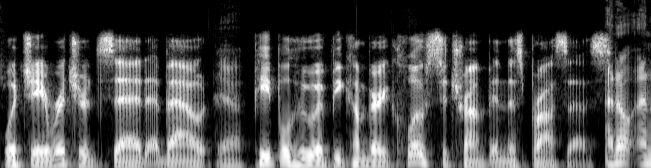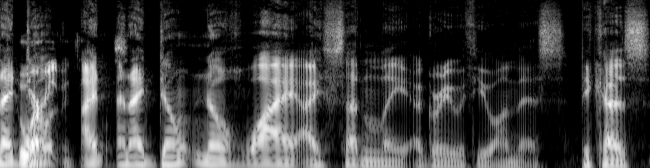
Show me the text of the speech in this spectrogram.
what Jay Richards said about Yeah. people who have become very close to Trump in this process. I don't, and I don't, I, and I don't know why I suddenly agree with you on this because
